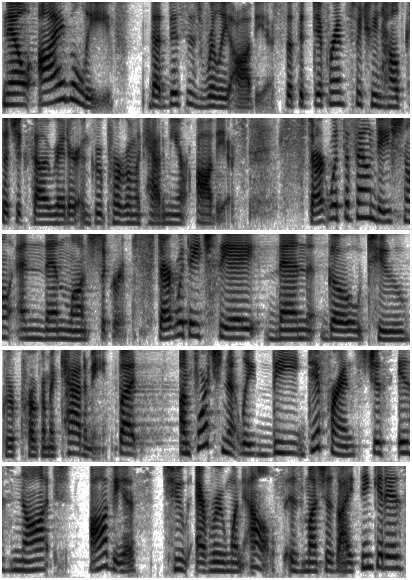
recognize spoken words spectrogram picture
Now, I believe that this is really obvious, that the difference between Health Coach Accelerator and Group Program Academy are obvious. Start with the foundational and then launch the group. Start with HCA, then go to Group Program Academy. But unfortunately, the difference just is not obvious to everyone else as much as I think it is.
